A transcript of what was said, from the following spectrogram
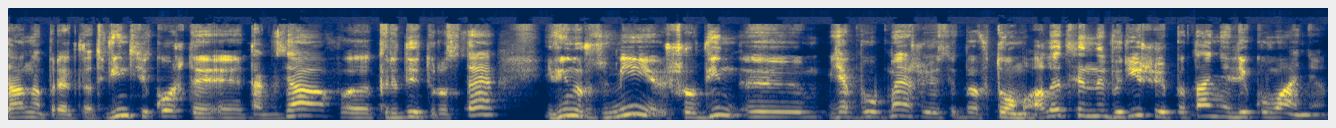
Та, наприклад, він ці кошти е, так взяв, е, кредит росте, і він розуміє, що він е, якби обмежує себе в тому, але це не вирішує питання лікування.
